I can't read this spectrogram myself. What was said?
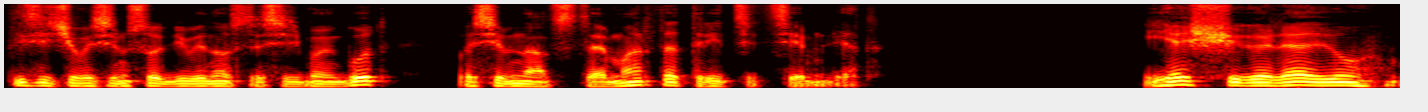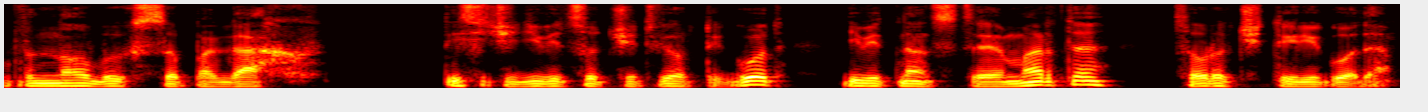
1897 год, 18 марта, 37 лет. Я щеголяю в новых сапогах. 1904 год, 19 марта, 44 года.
